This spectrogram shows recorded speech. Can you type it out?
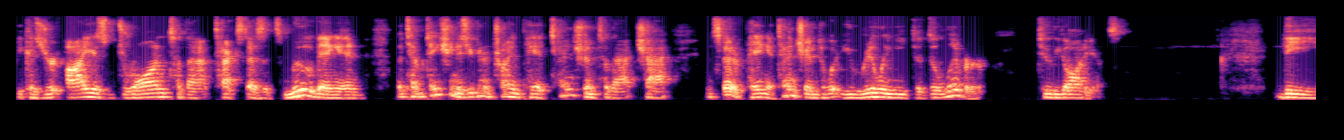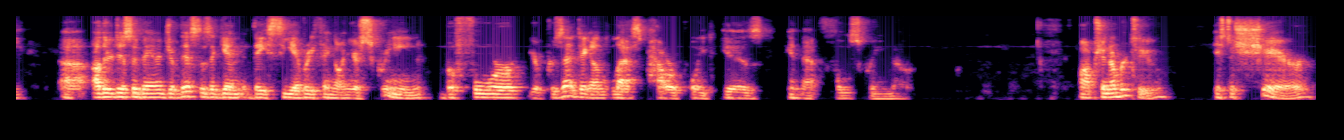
because your eye is drawn to that text as it's moving. And the temptation is you're going to try and pay attention to that chat instead of paying attention to what you really need to deliver to the audience. The uh, other disadvantage of this is again, they see everything on your screen before you're presenting unless PowerPoint is in that full screen mode. Option number two is to share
